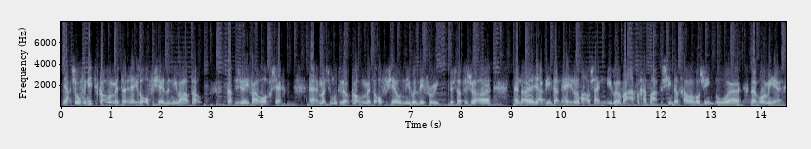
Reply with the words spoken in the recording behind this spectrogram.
Ja, ze hoeven niet te komen met een hele officiële nieuwe auto. Dat is geval al gezegd. Eh, maar ze moeten wel komen met de officieel nieuwe livery. Dus dat is wel... eh, en eh, ja, wie dan helemaal zijn nieuwe wapen gaat laten zien, dat gaan we wel zien. Hoe, eh, we hebben wel meer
